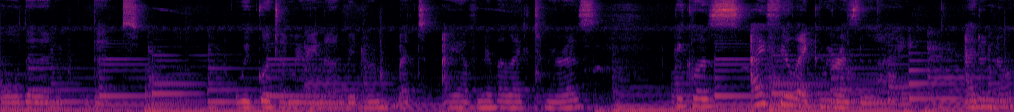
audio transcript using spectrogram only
older than that we got a mirror in our bedroom. But i have never liked mirrors because i feel like mirrors lie. I don't know.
